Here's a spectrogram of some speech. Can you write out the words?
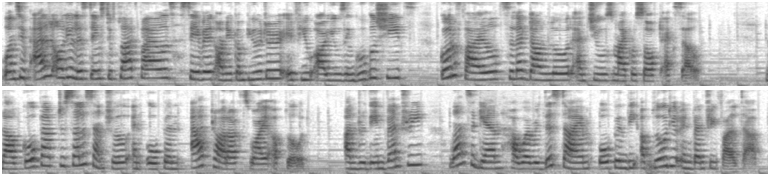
Once you've added all your listings to flat files, save it on your computer. If you are using Google Sheets, go to File, select Download and choose Microsoft Excel. Now go back to Seller Central and open Add Products via Upload. Under the Inventory, once again, however this time, open the Upload Your Inventory File tab.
